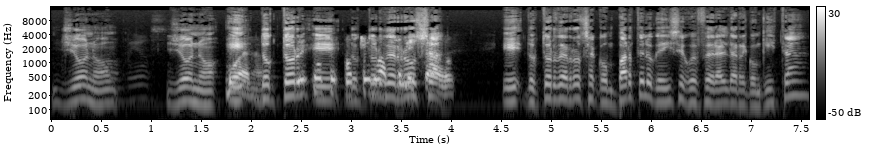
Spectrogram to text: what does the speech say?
Yo no, yo no. Eh, doctor, eh, doctor de Rosa, eh, doctor de Rosa, ¿comparte lo que dice el juez federal de Reconquista?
